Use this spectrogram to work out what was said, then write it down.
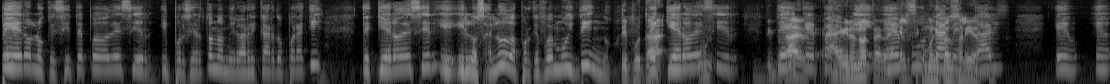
Pero lo que sí te puedo decir, y por cierto no miro a Ricardo por aquí, te quiero decir, y, lo saludo porque fue muy digno. Diputada, te quiero decir de que para hay una mí nota en la que él se comunicó su salida. Pues. Eh, eh,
